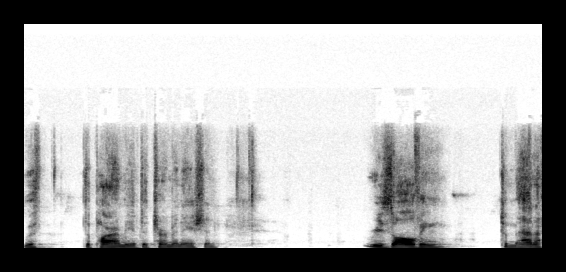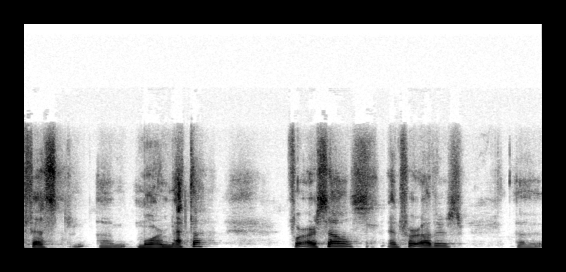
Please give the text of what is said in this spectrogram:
with the parami of determination, resolving to manifest um, more metta for ourselves and for others, uh,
